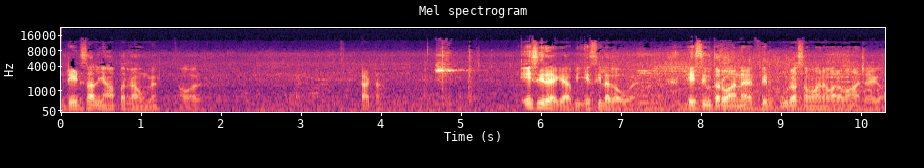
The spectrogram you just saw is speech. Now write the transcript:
डेढ़ साल यहाँ पर रहा हूँ मैं और टाटा। एसी रह गया, अभी एसी लगा हुआ है। एसी उतरवाना है, फिर पूरा सामान हमारा वहाँ आ जाएगा।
